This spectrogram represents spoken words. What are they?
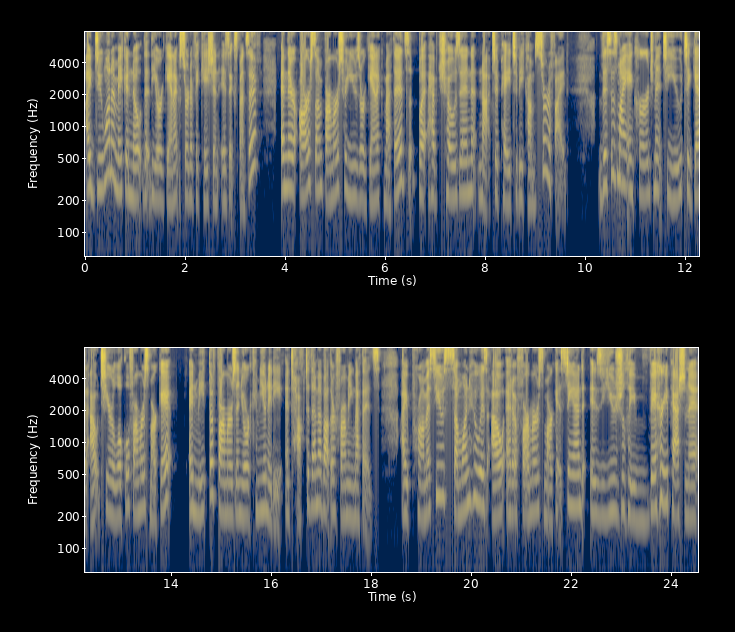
I do want to make a note that the organic certification is expensive, and there are some farmers who use organic methods but have chosen not to pay to become certified. This is my encouragement to you to get out to your local farmers market and meet the farmers in your community and talk to them about their farming methods. I promise you, someone who is out at a farmer's market stand is usually very passionate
